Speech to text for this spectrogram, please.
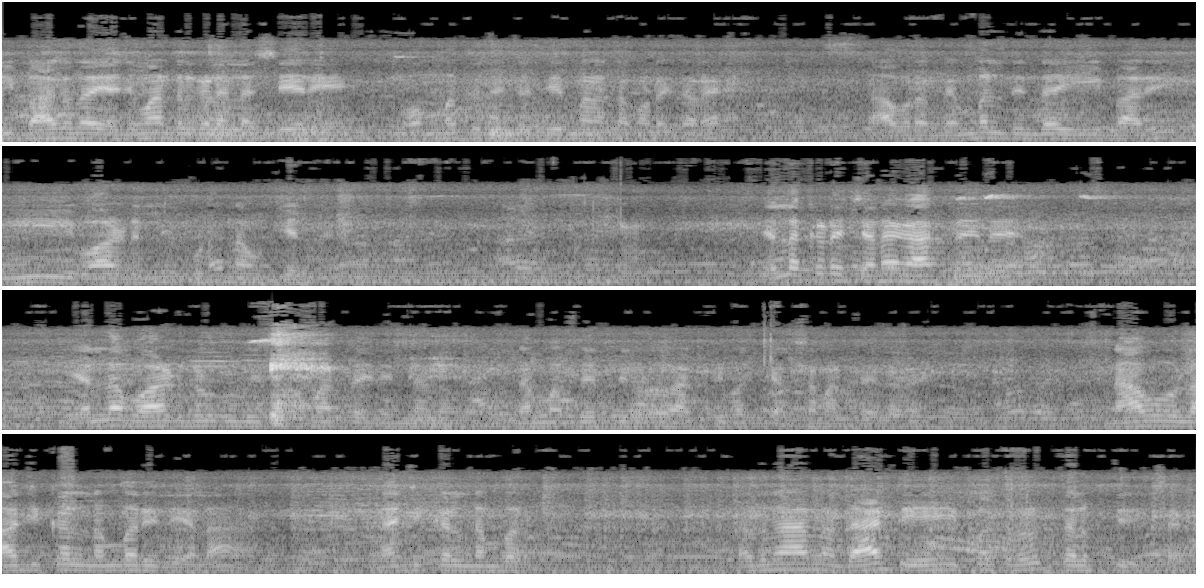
ಈ ಭಾಗದ ಯಜಮಾನರುಗಳೆಲ್ಲ ಸೇರಿ ಒಮ್ಮತದಿಂದ ತೀರ್ಮಾನ ತಗೊಂಡಿದ್ದಾರೆ. ಅವರ ಬೆಂಬಲದಿಂದ ಈ ಬಾರಿ ಈ ವಾರ್ಡಲ್ಲಿ ಕೂಡ ನಾವು ಗೆಲ್ತೀವಿ. ಎಲ್ಲ ಕಡೆ ಚೆನ್ನಾಗಿ ಆಗ್ತಾ ಇದೆ. ಎಲ್ಲ ವಾರ್ಡ್ಗಳಿಗೂ ವಿಸಿಟ್ ಮಾಡ್ತಾ ಇದ್ದೀನಿ ನಾನು. ನಮ್ಮ ಅಭ್ಯರ್ಥಿಗಳು ಆಕ್ಟಿವ್ ಆಗಿ ಕೆಲಸ ಮಾಡ್ತಾ ಇದ್ದಾರೆ. ನಾವು ಲಾಜಿಕಲ್ ನಂಬರ್ ಇದೆಯಲ್ಲ ಮ್ಯಾಜಿಕಲ್ ನಂಬರ್ ಹದಿನಾರನ್ನ ದಾಟಿ ಇಪ್ಪತ್ತರವರೆಗೆ ತಲುಪ್ತೀವಿ ಸರ್.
